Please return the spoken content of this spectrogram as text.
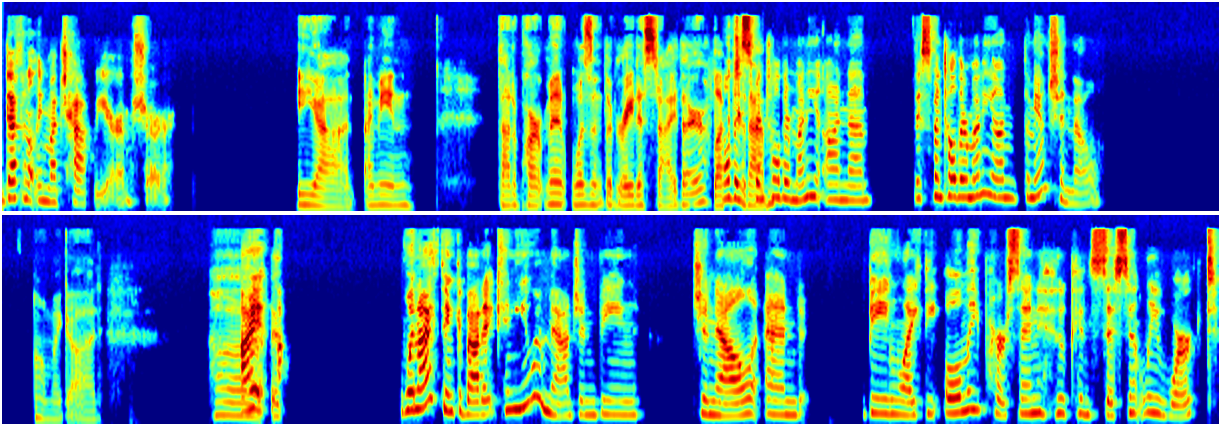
definitely much happier, I'm sure. Yeah, I mean, that apartment wasn't the greatest either. Luck well, they spent them. all their money on um, they spent all their money on the mansion though. oh my god. I Uh, it- when I think about it, can you imagine being Janelle and being like the only person who consistently worked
